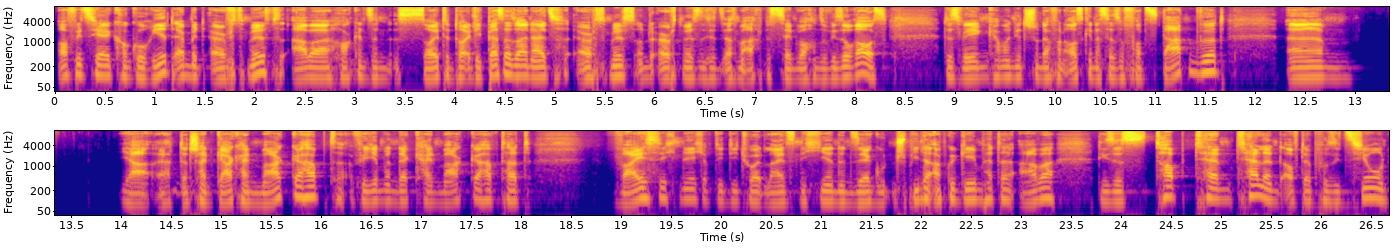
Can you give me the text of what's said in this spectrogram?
offiziell konkurriert er mit Earth Smith, aber Hawkinson ist, sollte deutlich besser sein als Earth Smith und Earth Smith ist jetzt erstmal acht bis zehn Wochen sowieso raus. Deswegen kann man jetzt schon davon ausgehen, dass er sofort starten wird. Ähm, ja, er hat anscheinend gar keinen Markt gehabt. Für jemanden, der keinen Markt gehabt hat, weiß ich nicht, ob die Detroit Lions nicht hier einen sehr guten Spieler abgegeben hätte, aber dieses Top 10 Talent auf der Position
